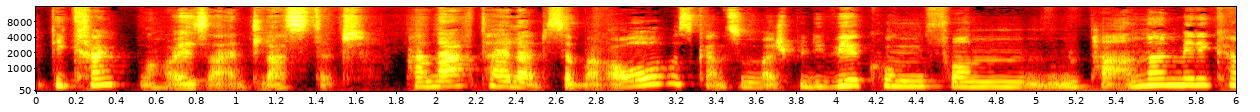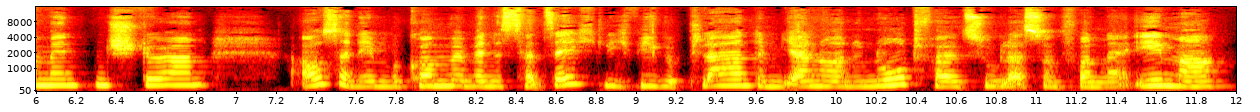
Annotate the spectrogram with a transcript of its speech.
die Krankenhäuser entlastet. Ein paar Nachteile hat es aber auch. Es kann zum Beispiel die Wirkung von ein paar anderen Medikamenten stören. Außerdem bekommen wir, wenn es tatsächlich wie geplant im Januar eine Notfallzulassung von der EMA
